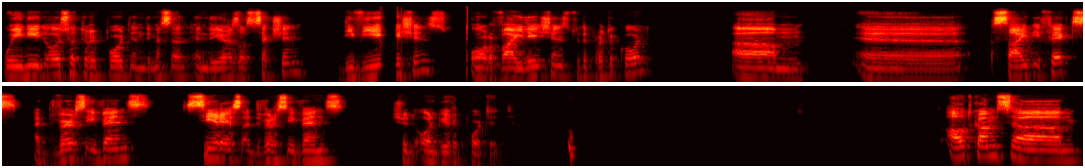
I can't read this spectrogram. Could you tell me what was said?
We need also to report in the in the results section deviations or violations to the protocol, um, uh, side effects, adverse events, serious adverse events should all be reported. Outcomes, um,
